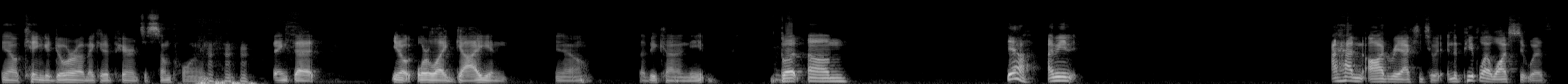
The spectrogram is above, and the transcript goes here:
you know, King Ghidorah make an appearance at some point. think that, you know, or like Gigan, you know, that'd be kind of neat. But um, yeah, I mean, I had an odd reaction to it, and the people I watched it with,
